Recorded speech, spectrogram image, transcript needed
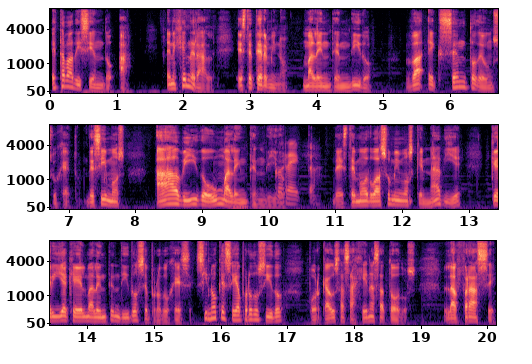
estaba diciendo A. En general, este término, malentendido, va exento de un sujeto. Decimos, ha habido un malentendido. Correcto. De este modo asumimos que nadie quería que el malentendido se produjese, sino que sea producido por causas ajenas a todos. La frase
